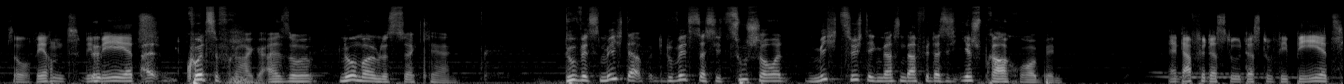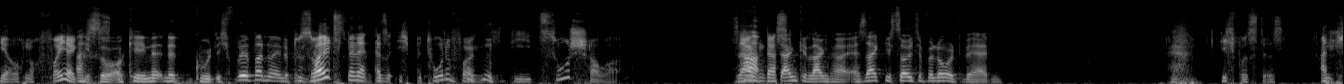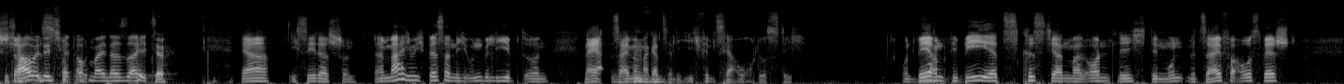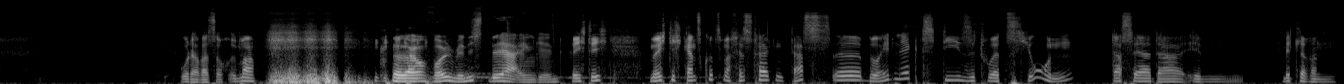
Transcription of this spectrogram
So, während WB jetzt... Äh, kurze Frage, also nur mal um das zu erklären. Du willst mich da, du willst, dass die Zuschauer mich züchtigen lassen dafür, dass ich ihr Sprachrohr bin. Äh, dafür, dass du, dass du WB jetzt hier auch noch Feuer Ach gibst. so, okay, na, na, gut, ich war nur eine Du sollst, nein, also ich betone folgendes, die Zuschauer sagen das, Danke, Langhaar. Er sagt, ich sollte belohnt werden. ich wusste es. Anstand Ich habe den Chat auf verboten. meiner Seite. Ja, ich sehe das schon. Dann mache ich mich besser nicht unbeliebt und, naja, seien wir mal ganz ehrlich, ich finde es ja auch lustig. Und während WB jetzt Christian mal ordentlich den Mund mit Seife auswäscht, oder was auch immer, Na, darauf wollen wir nicht näher eingehen. richtig, möchte ich ganz kurz mal festhalten, dass äh, Brainlect die Situation, dass er da im mittleren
